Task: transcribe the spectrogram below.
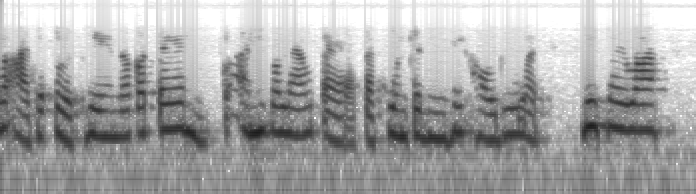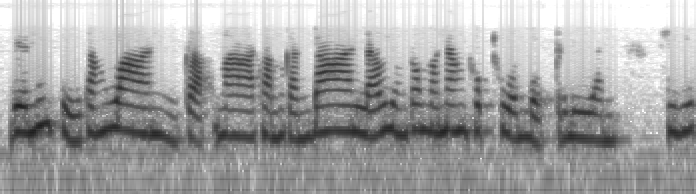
ก็อาจจะเปิดเพลงแล้วก็เต้น ก็อันนี้ก็แล้วแต่แต่ควรจะมีให้เขาด้วย ไม่ใช่ว่าเรียนหนังสือทั้งวันกลับมาทำกันบ้าน แล้วยังต้องมานั่งทบทวนบทเรียน ชีวิต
